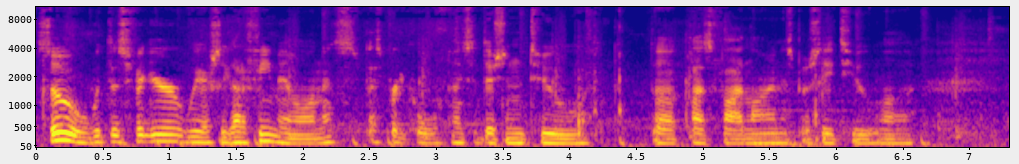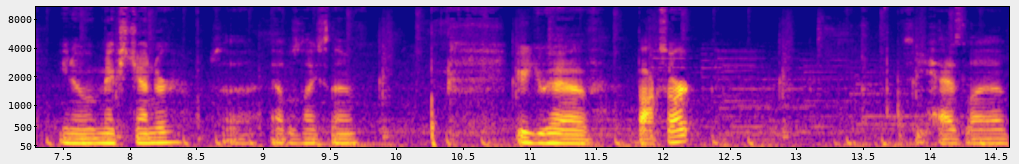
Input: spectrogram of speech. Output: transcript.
So with this figure, we actually got a female and that's that's pretty cool. Nice addition to the classified line, especially to, uh, you know, mixed gender. So that was nice of them. Here you have box art HasLab,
